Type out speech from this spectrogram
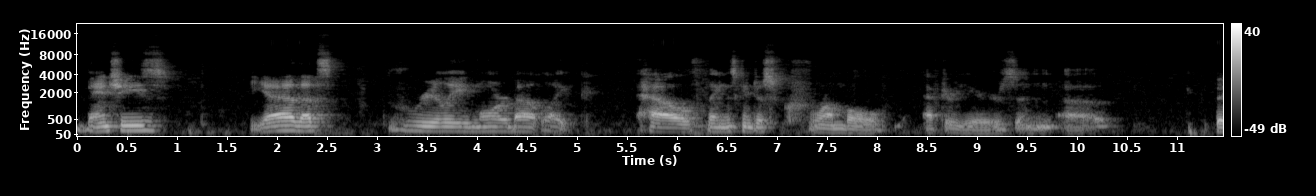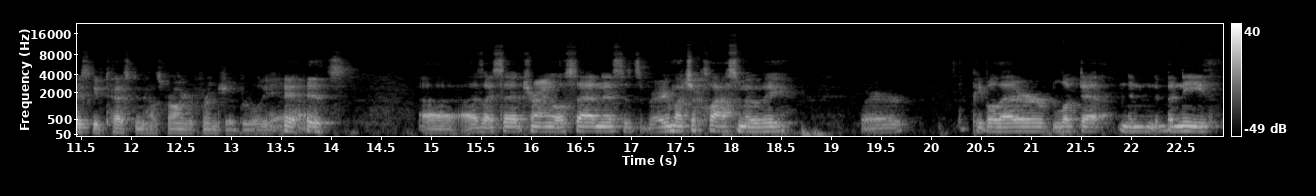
Banshees, yeah, that's really more about like how things can just crumble after years and uh, Basically, testing how strong your friendship really Yeah. is. uh, as I said, Triangle of Sadness. It's very much a class movie where people that are looked at beneath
